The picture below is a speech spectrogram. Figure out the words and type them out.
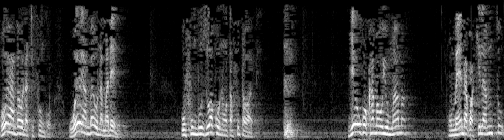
wewe ambaye una kifungo wewe ambaye una madeni ufumbuzi wako unaotafuta wapi? Je uko kama huyu mama umeenda kwa kila mtu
